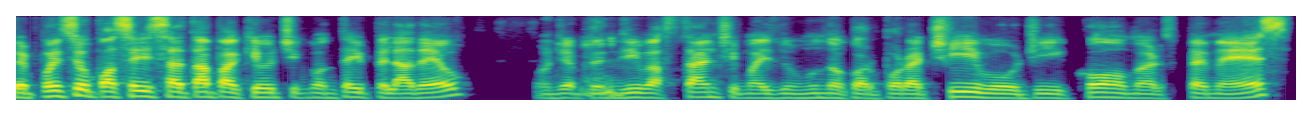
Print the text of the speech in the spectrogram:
Depois eu passei essa etapa que eu te contei pela Dell, onde aprendi bastante mais do mundo corporativo, de e-commerce, PMS.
